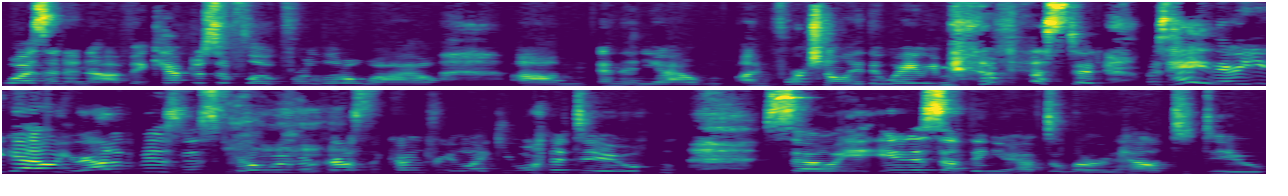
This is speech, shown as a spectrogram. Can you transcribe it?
wasn't enough. It kept us afloat for a little while. Um, and then, yeah, unfortunately, the way we manifested was, hey, there you go. You're out of the business. Go move across the country like you want to do. So it, it is something you have to learn how to do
